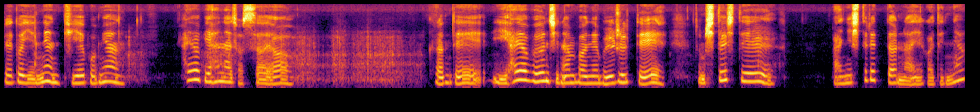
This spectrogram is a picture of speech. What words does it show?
그래도 얘는 뒤에 보면 하엽이 하나 졌어요. 그런데 이 하엽은 지난번에 물 줄 때 좀 시들시들 많이 시들했던 아이거든요.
